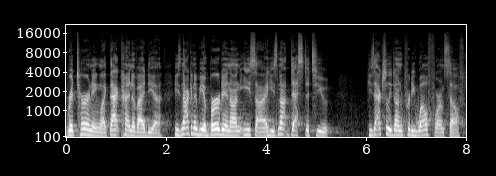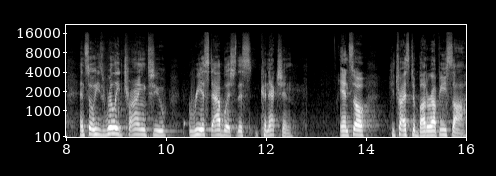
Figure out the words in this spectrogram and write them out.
returning, like that kind of idea. He's not going to be a burden on Esau. He's not destitute. He's actually done pretty well for himself. And so he's really trying to reestablish this connection. And so he tries to butter up Esau,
